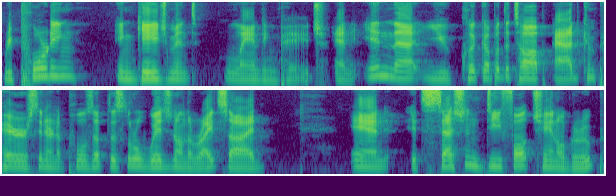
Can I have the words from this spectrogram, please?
reporting engagement landing page. And in that, you click up at the top, add comparison, and it pulls up this little widget on the right side. And it's session default channel group,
